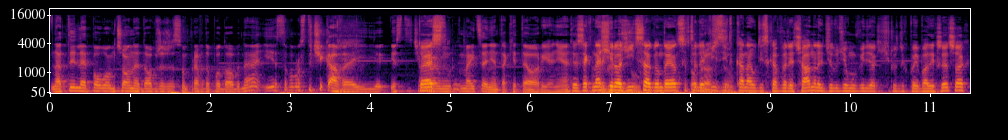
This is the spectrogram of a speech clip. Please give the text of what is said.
na tyle połączone dobrze, że są prawdopodobne i jest to po prostu ciekawe i jest to ciekawym rozmaiceniem takie teorie, nie? To jest jak nasi Tego typu. rodzice oglądający w telewizji kanał Discovery Channel, gdzie ludzie mówili o jakichś różnych pojebanych rzeczach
